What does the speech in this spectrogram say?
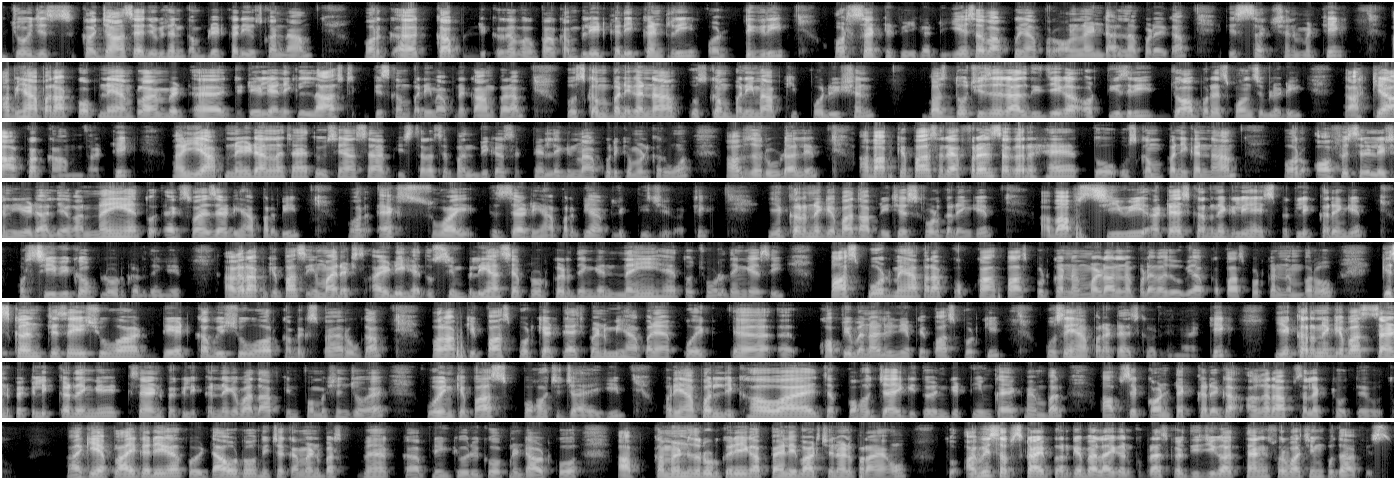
जो जिस जहाँ से एजुकेशन कंप्लीट करी, उसका नाम। और कब कंप्लीट करी कंट्री और डिग्री और सर्टिफिकेट ये सब आपको यहाँ पर ऑनलाइन डालना पड़ेगा इस सेक्शन में, ठीक? अब यहाँ पर आपको अपने एम्प्लॉयमेंट डिटेल यानी कि लास्ट किस कंपनी में आपने काम करा, उस कंपनी का नाम, उस कंपनी में आपकी पोजिशन बस दो चीज़ें डाल दीजिएगा और तीसरी जॉब रेस्पॉन्सिबिलिटी क्या आपका काम था, ठीक? ये आप नहीं डालना चाहें तो इसे यहाँ से आप इस तरह से बंद भी कर सकते हैं, लेकिन मैं आपको रिकमेंड करूँगा, आप ज़रूर डालें। अब आपके पास रेफरेंस अगर है तो उस कंपनी का नाम और ऑफ़िस रिलेशन ये डालिएगा, नहीं है तो एक्स वाई जेड यहाँ पर भी और एक्स वाई जेड यहाँ पर भी आप लिख दीजिएगा, ठीक? ये करने के बाद आप नीचे स्क्रॉल करेंगे, अब आप सीवी अटैच करने के लिए इस पर क्लिक करेंगे और सीवी को अपलोड कर देंगे। अगर आपके पास इमारट्स आईडी है तो सिंपली यहाँ से अपलोड कर देंगे, नहीं है तो छोड़ देंगे ऐसे ही। पासपोर्ट में यहाँ पर आपको पासपोर्ट का नंबर डालना पड़ेगा, जो भी आपका पासपोर्ट का नंबर हो किस कंट्री से इशू हुआ डेट कब इशू हुआ और कब एक्सपायर होगा। और आपकी पासपोर्ट की अटैचमेंट भी यहाँ पर आपको एक कॉपी बना लेनी है अपने पासपोर्ट की, उसे यहाँ पर अटैच कर देना है, ठीक? ये करने के बाद सेंड पे क्लिक कर देंगे। सेंड पे क्लिक करने के बाद आपकी इन्फॉर्मेशन जो है, वो इनके पास पहुँच जाएगी। और यहाँ पर लिखा हुआ है, जब पहुँच जाएगी तो इनकी टीम का एक मेंबर आपसे कॉन्टैक्ट करेगा, अगर आप सेलेक्ट होते हो तो। बाकी अप्लाई करिएगा, कोई डाउट हो, नीचे कमेंट बॉक्स में अपनी क्यूरी को, अपने डाउट को, आप कमेंट ज़रूर करिएगा। पहली बार चैनल पर आए हूँ तो अभी सब्सक्राइब करके बेलाइकन को प्रेस कर दीजिएगा। थैंक्स फॉर वॉचिंग खुदा हाफिज़।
